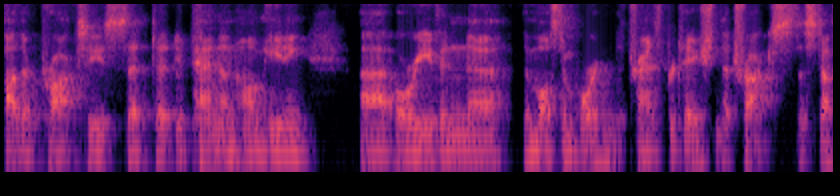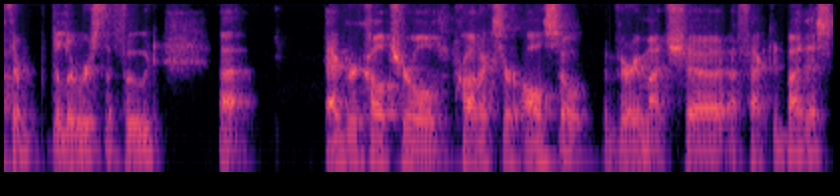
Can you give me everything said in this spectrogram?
other proxies that uh, depend on home heating, uh, or even uh, the most important, the transportation, the trucks, the stuff that delivers the food. agricultural products are also very much affected by this.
